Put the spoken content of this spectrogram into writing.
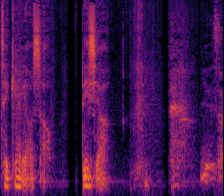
Take care of yourself. Peace, y'all. yes, sir.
